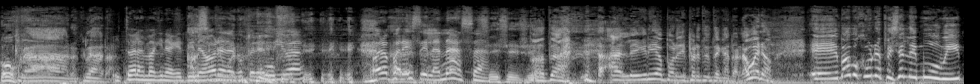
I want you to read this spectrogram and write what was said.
Oh, claro, claro. Y todas las máquinas que tiene Así ahora que la cooperativa. ahora parece la NASA. Sí, sí, sí. Total. Alegría por Despertarte Carola. Bueno, eh, vamos con un especial de movie.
